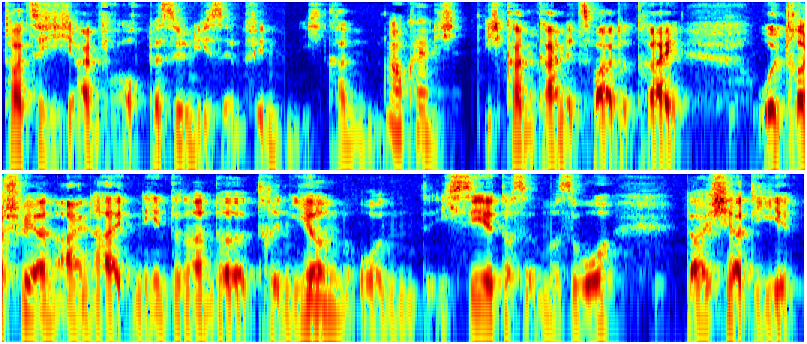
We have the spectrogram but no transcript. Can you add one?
tatsächlich einfach auch persönliches Empfinden. Ich kann okay. nicht, ich kann keine zwei oder drei ultraschweren Einheiten hintereinander trainieren und ich sehe das immer so, da ich ja die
